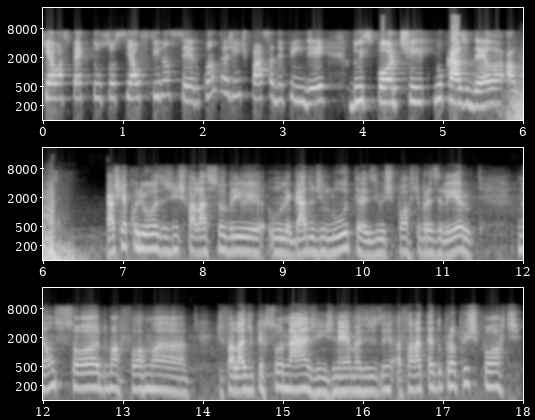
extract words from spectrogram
que é o aspecto social financeiro. Quanta gente passa a depender do esporte, no caso dela, a luta. Acho que é curioso a gente falar sobre o legado de lutas e o esporte brasileiro, não só de uma forma de falar de personagens, né, mas a falar até do próprio esporte.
